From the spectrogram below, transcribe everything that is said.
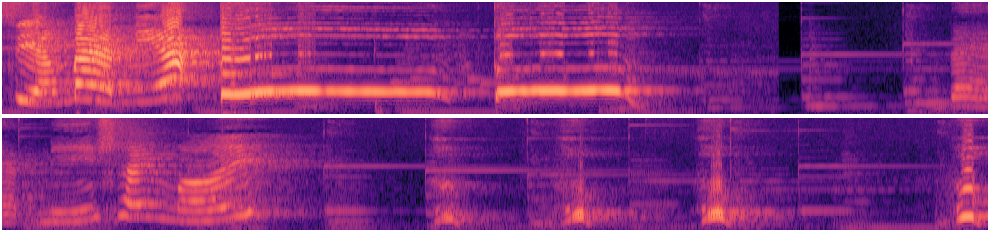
เสียงแบบนี้ยตูมตูมแบบนี้ใช่ไหมฮึบฮึบฮึบฮึบ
